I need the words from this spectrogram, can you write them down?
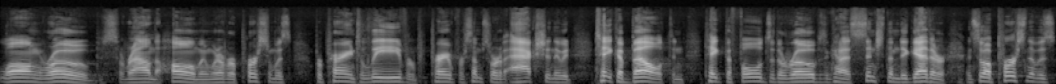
long robes around the home. And whenever a person was preparing to leave or preparing for some sort of action, they would take a belt and take the folds of the robes and kind of cinch them together. And so a person that was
